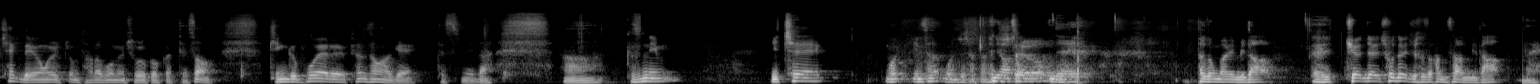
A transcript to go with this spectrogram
책 내용을 좀 다뤄보면 좋을 것 같아서 긴급 호회를 편성하게 됐습니다. 아, 교수님, 이 책 뭐 인사 먼저 잠깐 해주시죠. 안녕하세요. 네. 배동만입니다. 네, 귀한 자리 초대해 주셔서 감사합니다. 네.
